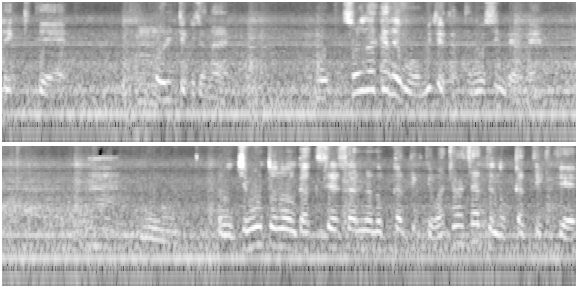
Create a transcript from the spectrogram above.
てきて降りていくじゃない。もうそれだけでも見てて楽しいんだよね。地元の学生さんが乗っかってきてわちゃわちゃって乗っかってきて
